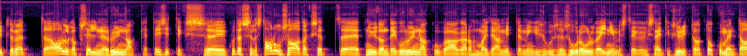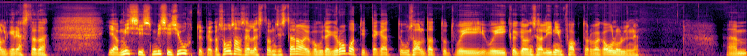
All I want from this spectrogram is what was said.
ütleme, et algab selline rünnak, et esiteks, äh, kuidas sellest aru saadakse, et, et nüüd on tegu rünnakuga, aga noh, ma ei tea, mitte mingisuguse suure hulga inimestega, kes näiteks üritavad dokumente allkirjastada. ja mis siis, mis siis juhtub ja kas osa sellest on siis täna juba kuidagi robotite kätte usaldatud või, või ikkagi on seal inimfaktor väga oluline? Ähm,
